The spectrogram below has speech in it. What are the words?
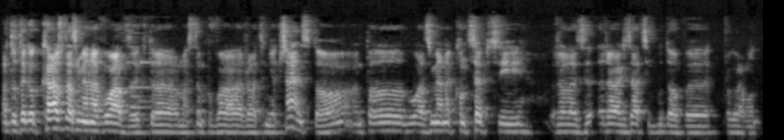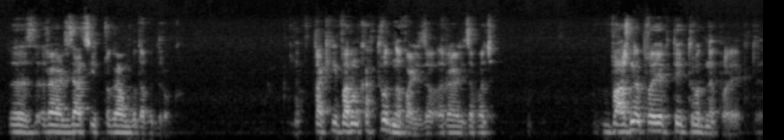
A do tego każda zmiana władzy, która następowała relatywnie często, to była zmiana koncepcji realizacji budowy programu, realizacji programu budowy dróg. w takich warunkach trudno realizować ważne projekty i trudne projekty.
